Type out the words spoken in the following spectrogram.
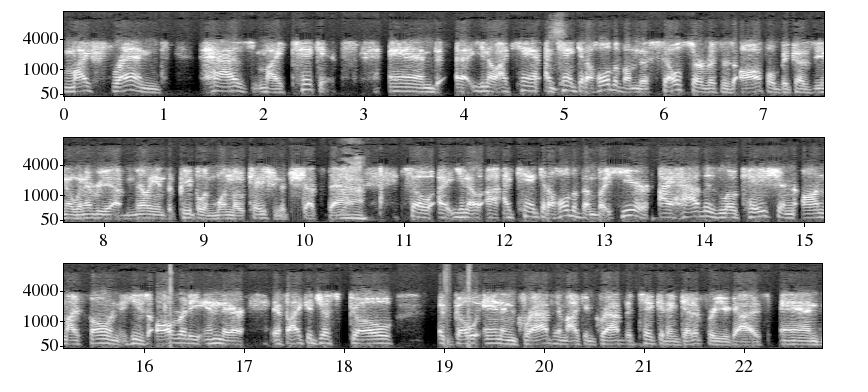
my friend has my tickets. And uh, you know i can't i can't get a hold of them the cell service is awful because you know whenever you have millions of people in one location it shuts down. So uh, you know I, I can't get a hold of them but here i have his location on my phone. He's already in there. If i could just go go in and grab him i could grab the ticket and get it for you guys. And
